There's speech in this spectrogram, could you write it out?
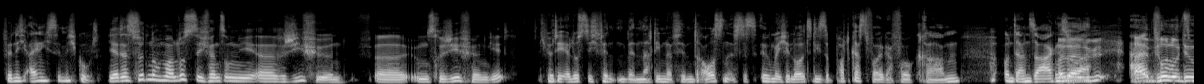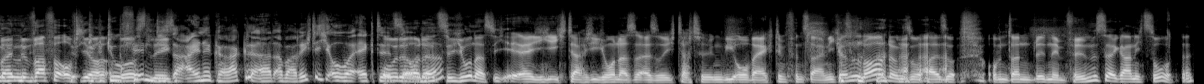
finde ich eigentlich ziemlich gut. Ja, das wird nochmal lustig, wenn es um die äh, Regie führen, äh, ums Regie führen geht. Ich würde eher lustig finden, wenn nachdem der Film draußen ist, dass irgendwelche Leute diese Podcast-Folge vorkramen und dann sagen so, ah, einem du, von uns du, du, eine Waffe auf die du, du Finn, dieser eine Charakter hat aber richtig overacted. Oder, so, oder ne? zu Jonas. Ich, äh, ich dachte, Jonas, also ich dachte irgendwie Overacting findest du eigentlich ganz in Ordnung so. Also, und dann in dem Film ist er gar nicht so. Ne?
